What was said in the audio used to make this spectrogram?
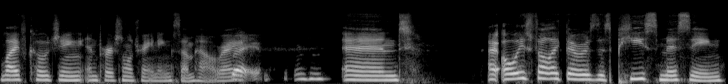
life coaching and personal training somehow, right? right. hmm And I always felt like there was this piece missing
